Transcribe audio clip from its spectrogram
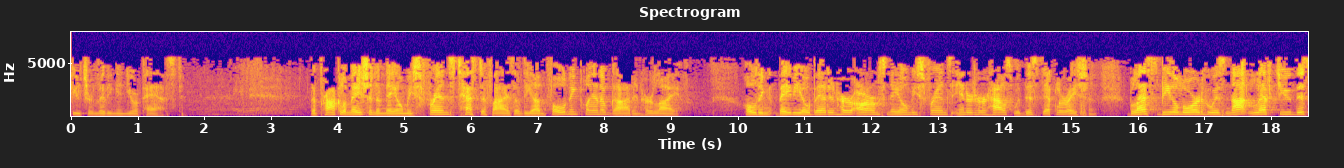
future living in your past. The proclamation of Naomi's friends testifies of the unfolding plan of God in her life. Holding baby Obed in her arms, Naomi's friends entered her house with this declaration. Blessed be the Lord who has not left you this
